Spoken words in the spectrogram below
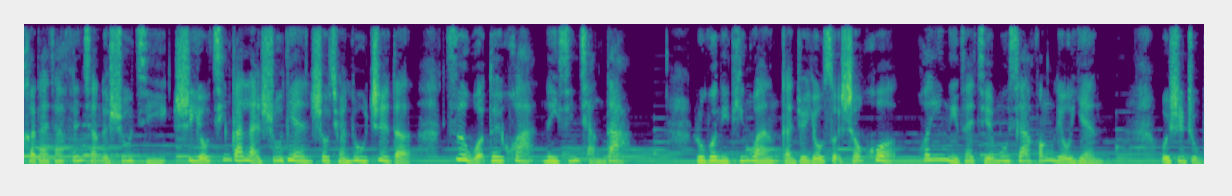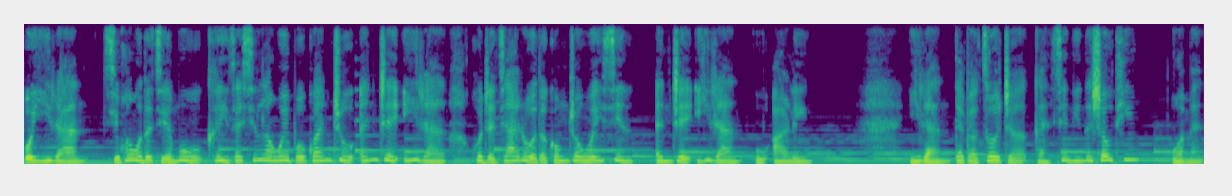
和大家分享的书籍是由青橄榄书店授权录制的《自我对话，内心强大》。如果你听完感觉有所收获，欢迎你在节目下方留言。我是主播依然，喜欢我的节目，可以在新浪微博关注 NJ 依然，或者加入我的公众微信 NJ 依然五二零。依然代表作者感谢您的收听，我们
